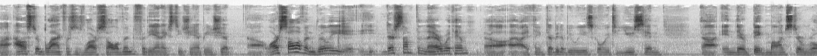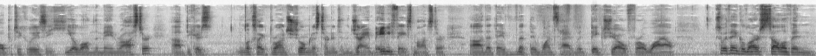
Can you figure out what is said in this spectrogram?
Uh, Aleister Black versus Lars Sullivan for the NXT Championship. Uh, Lars Sullivan really, he, there's something there with him. Uh, I, I, think WWE is going to use him uh, in their big monster role, particularly as a heel on the main roster, uh, because it looks like Braun Strowman has turned into the giant babyface monster uh, that they that they once had with Big Show for a while. So I think Lars Sullivan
